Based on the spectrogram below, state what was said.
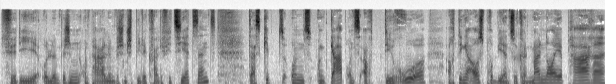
für die Olympischen und Paralympischen Spiele qualifiziert sind. Das gibt uns und gab uns auch die Ruhe, auch Dinge ausprobieren zu können, mal neue Paare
